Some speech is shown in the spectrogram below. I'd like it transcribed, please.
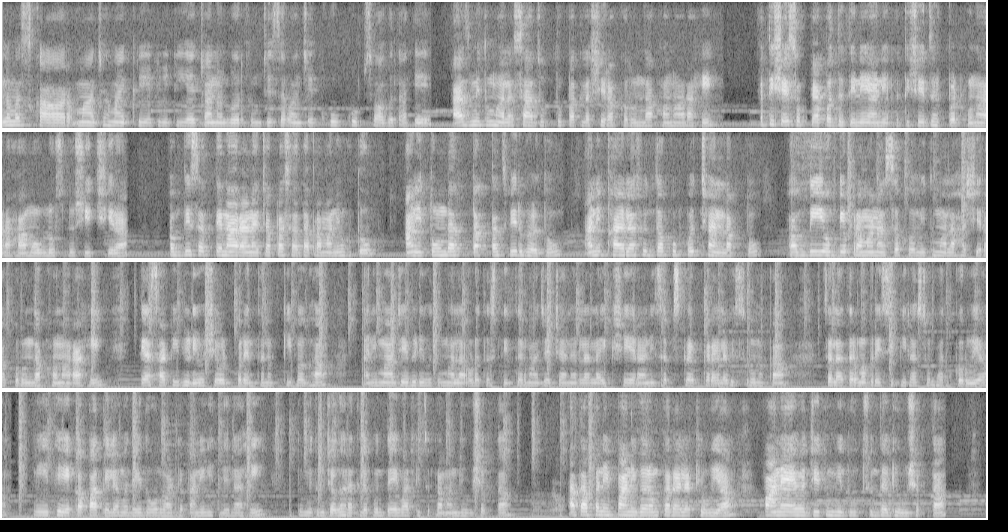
नमस्कार माझ्या माय क्रिएटिव्हिटी या चॅनलवर तुमचे सर्वांचे खूप खूप स्वागत आहे. आज मी तुम्हाला साजूक तुपातला शिरा करून दाखवणार आहे. अतिशय सोप्या पद्धतीने आणि अतिशय झटपट होणारा हा मौलुसलुशीत शिरा अगदी सत्यनारायणाच्या प्रसादाप्रमाणे होतो आणि तोंडात टाकताच विरघळतो आणि खायला सुद्धा खूपच छान लागतो. अगदी योग्य प्रमाणासह मी तुम्हाला हा शिरा करून दाखवणार आहे. त्यासाठी व्हिडिओ शेवटपर्यंत नक्की बघा. आणि माझे व्हिडिओ तुम्हाला आवडत असतील तर माझ्या चॅनलला लाईक शेअर आणि सबस्क्राईब करायला विसरू नका. चला तर मग रेसिपीला सुरुवात करूया. मी इथे एका पातेल्यामध्ये दोन वाट्या पाणी घेतलेलं आहे. तुम्ही तुमच्या घरातल्या कोणत्याही वाटीचं प्रमाण घेऊ शकता. आता आपण हे पाणी गरम करायला ठेवूया. पाण्याऐवजी तुम्ही दूधसुद्धा घेऊ शकता.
